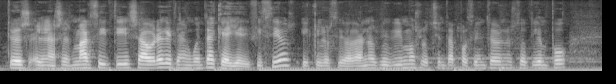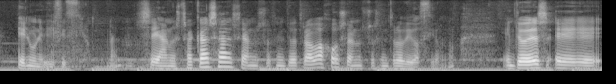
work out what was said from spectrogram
Entonces, en las Smart Cities ahora hay que tener en cuenta que hay edificios y que los ciudadanos vivimos el 80% de nuestro tiempo en un edificio, sea nuestra casa, sea nuestro centro de trabajo, sea nuestro centro de ocio. Entonces, eh,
